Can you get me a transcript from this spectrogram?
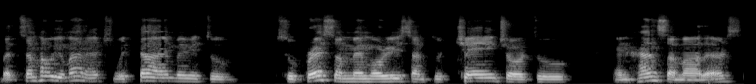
But somehow you manage with time maybe to suppress some memories and to change or to enhance some others.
